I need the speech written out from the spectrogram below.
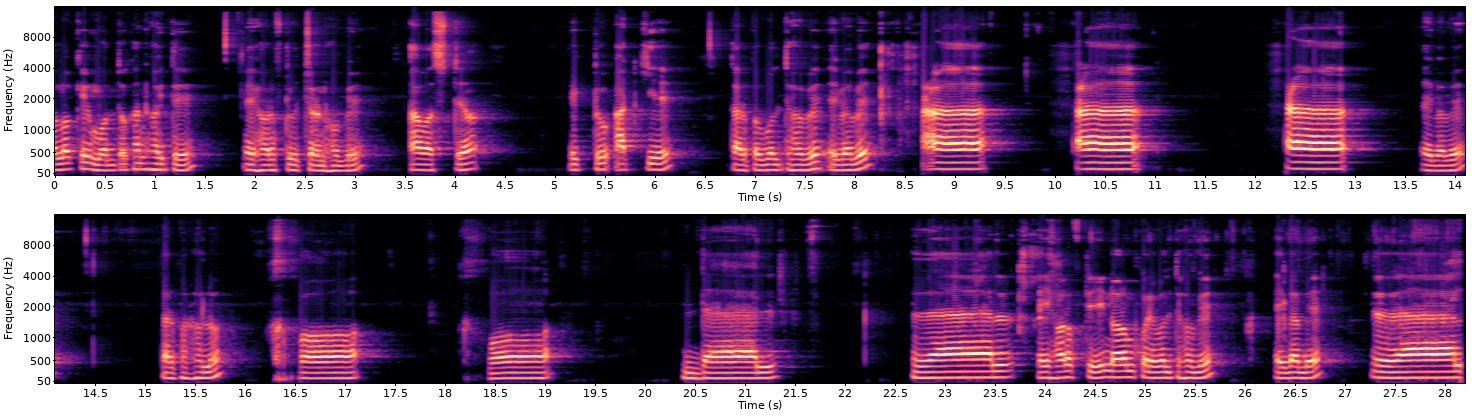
হলকের মধ্যখান হইতে এই হরফটি উচ্চারণ হবে। আওয়াজটা একটু আটকিয়ে তারপর বলতে হবে আ এইভাবে তারপর হলো খ খ, দাল রাল এই হরফটি নরম করে বলতে হবে। এইভাবে রাল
